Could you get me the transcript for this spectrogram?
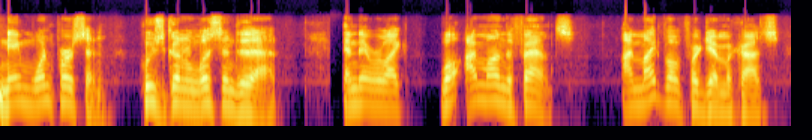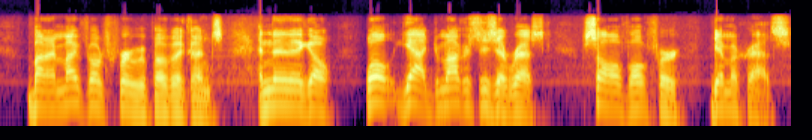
Name one person who's going to listen to that. And they were like, well, I'm on the fence. I might vote for Democrats, but I might vote for Republicans. And then they go, well, yeah, democracy's at risk, so I'll vote for Democrats.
